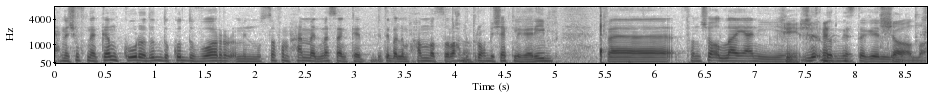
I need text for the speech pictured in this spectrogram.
إحنا شفنا كام كورة ضد كوت ديفوار من مصطفى محمد مثلا كانت بتبقى لمحمد صلاح بتروح بشكل غريب. ف... فإن شاء الله يعني خير. نقدر نستغل إن شاء الله.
